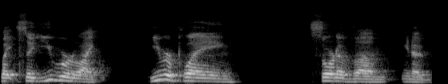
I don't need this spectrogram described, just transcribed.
but so you were like you were playing sort of um you know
